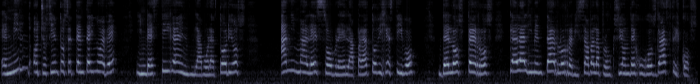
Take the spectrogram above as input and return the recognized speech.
en 1879 investiga en laboratorios animales sobre el aparato digestivo de los perros que al alimentarlos revisaba la producción de jugos gástricos.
